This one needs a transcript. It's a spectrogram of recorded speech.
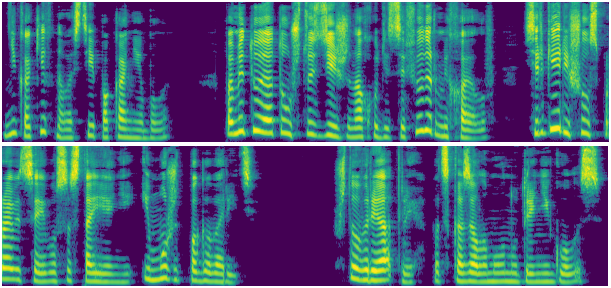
никаких новостей пока не было. Пометуя о том, что здесь же находится Федор Михайлов, Сергей решил справиться о его состоянии и может поговорить. «Что вряд ли», – подсказал ему внутренний голос.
